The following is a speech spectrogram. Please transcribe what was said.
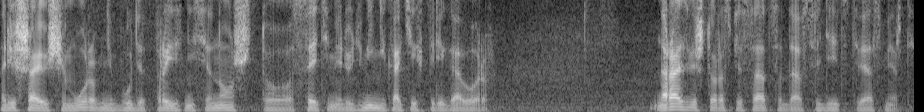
решающем уровне будет произнесено, что с этими людьми никаких переговоров. Разве что расписаться, да, в свидетельстве о смерти.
